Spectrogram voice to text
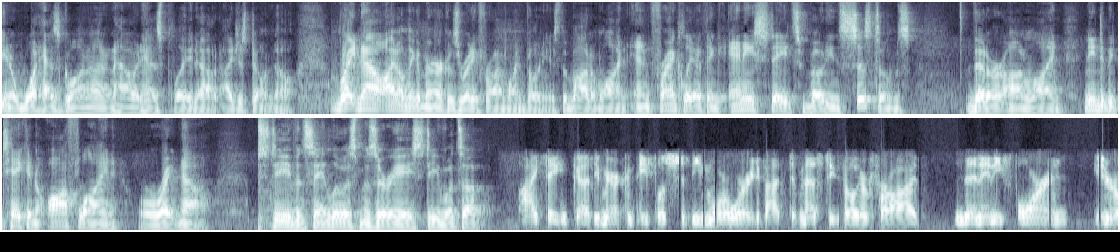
you know what has gone on and how it has played out. I just don't know. Right now, I don't think America is ready for online voting. Is the bottom line. And frankly, I think any state's voting systems that are online need to be taken offline right now. Steve in St. Louis, Missouri. Hey, Steve, what's up? I think uh, the American people should be more worried about domestic voter fraud than any foreign inter-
